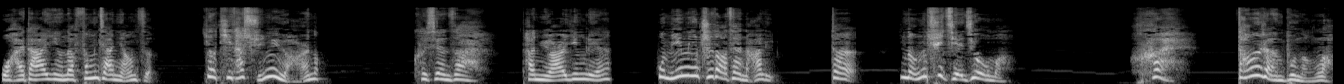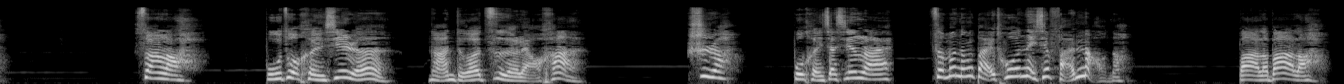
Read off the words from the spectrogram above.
我还答应那封家娘子要替他寻女儿呢，可现在他女儿英莲，我明明知道在哪里，但能去解救吗？嗨，当然不能了。算了，不做狠心人，难得自了汉。是啊，不狠下心来，怎么能摆脱那些烦恼呢？罢了罢了，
